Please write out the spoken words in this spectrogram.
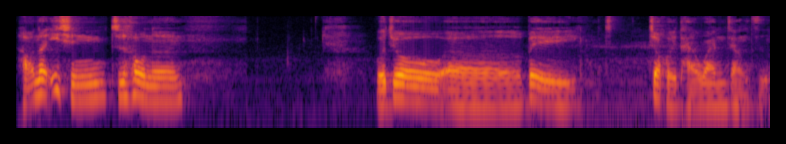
好，那疫情之后呢，我就呃被叫回台湾这样子，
